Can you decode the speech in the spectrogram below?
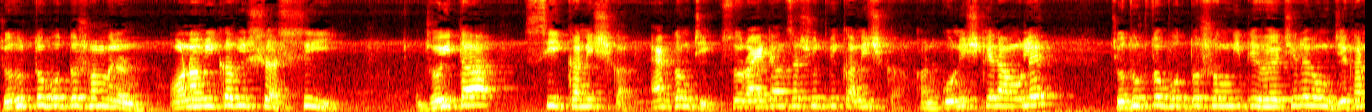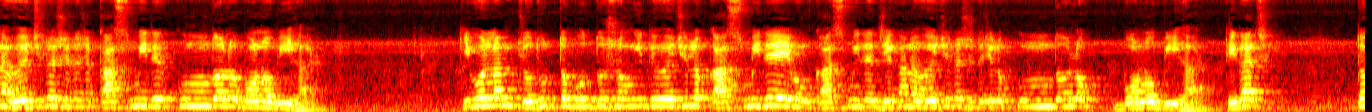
চতুর্থ বৌদ্ধ সম্মেলন, অনামিকা বিশ্বাস, সি। জয়িতা, সি, কনিষ্কা। একদম ঠিক। So right answer should be Kanishka. কারণ কনিষ্কের আমলে চতুর্থ বৌদ্ধ সঙ্গীতই হয়েছিল এবং যেখানে হয়েছিল সেটা হচ্ছে কাশ্মীরের কুন্দল বনবিহার। কি বললাম? চতুর্থ বৌদ্ধ সঙ্গীতই হয়েছিল কাশ্মীরে এবং কাশ্মীরে যেখানে হয়েছিল সেটা ছিল কুন্দল বনবিহার, ঠিক আছে? তো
